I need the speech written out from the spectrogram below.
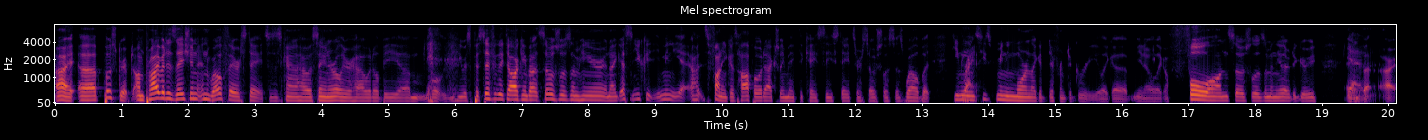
All right. Uh, postscript on privatization and welfare states. This is kind of how I was saying earlier, how it'll be. Um, well, he was specifically talking about socialism here, and I guess you could. I mean, yeah, it's funny because Hoppe would actually make the case these states are socialist as well, but he means Right. he's meaning more in like a different degree, like a you know, like a full-on socialism in the other degree. And, Yeah. But all right.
